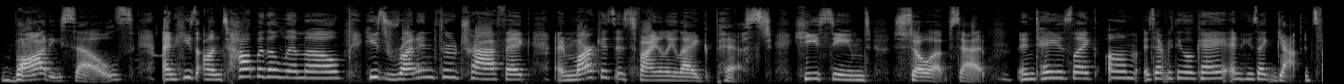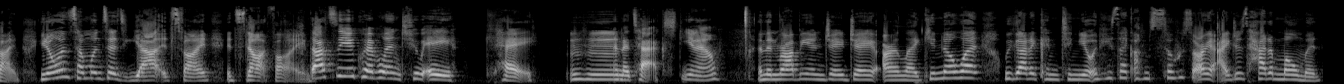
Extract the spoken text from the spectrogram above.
body cells and he's on top of the limo. He's running through traffic and Marcus is finally like pissed. He seemed so upset. And Tay is like, "Um, is everything okay?" And he's like, "Yeah, it's fine." You know when someone says, "Yeah, it's fine," it's not fine. That's the equivalent to a K Mm-hmm. in a text, you know? And then Robbie and JJ are like, you know what? We got to continue. And he's like, I'm so sorry. I just had a moment.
